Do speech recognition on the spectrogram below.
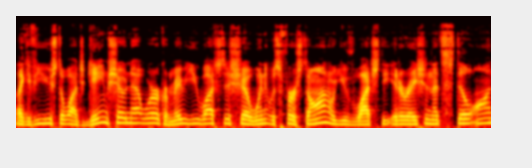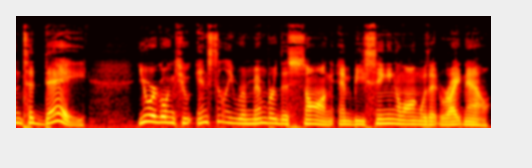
like if you used to watch Game Show Network, or maybe you watched this show when it was first on, or you've watched the iteration that's still on today, you are going to instantly remember this song and be singing along with it right now.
